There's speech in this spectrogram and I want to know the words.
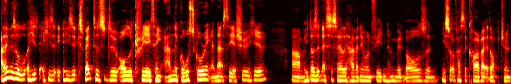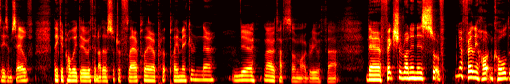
I think there's a he's he's he's expected to do all the creating and the goal scoring, and that's the issue here. Um, he doesn't necessarily have anyone feeding him good balls, and he sort of has to carve out the opportunities himself. They could probably do with another sort of flair player, playmaker in there. Yeah, I would have to somewhat agree with that. Their fixture running is sort of you know fairly hot and cold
